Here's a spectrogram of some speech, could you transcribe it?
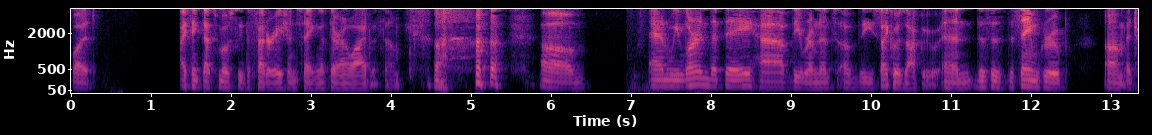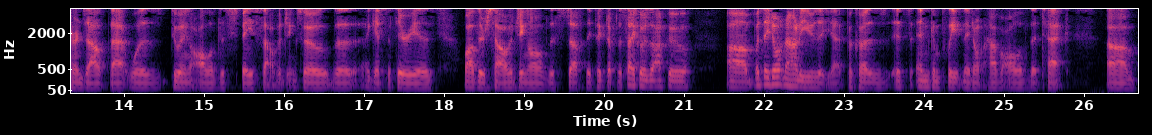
but I think that's mostly the Federation saying that they're allied with them. um, and we learn that they have the remnants of the Psycho Zaku, and this is the same group um, it turns out that was doing all of the space salvaging. So the I guess the theory is while they're salvaging all of this stuff, they picked up the Psycho Zaku, uh, but they don't know how to use it yet because it's incomplete. and They don't have all of the tech, um,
